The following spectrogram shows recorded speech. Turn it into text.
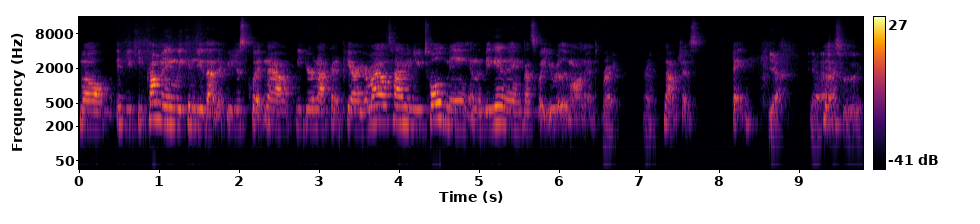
well if you keep coming we can do that if you just quit now you're not going to pr your mile time and you told me in the beginning that's what you really wanted Right, right. not just pain Yeah, Yeah. absolutely.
